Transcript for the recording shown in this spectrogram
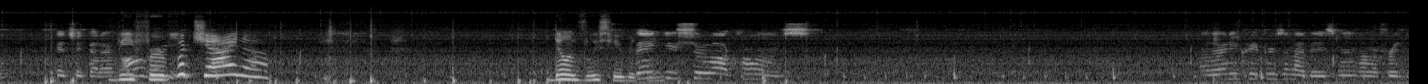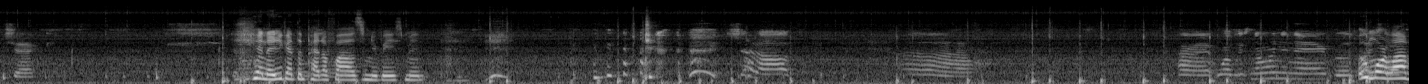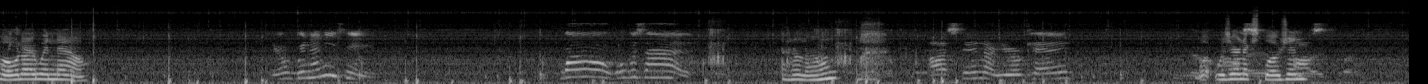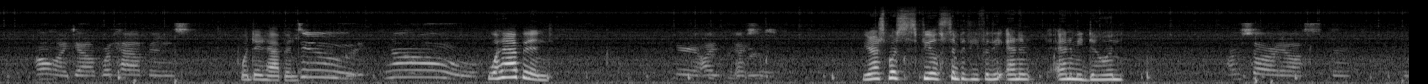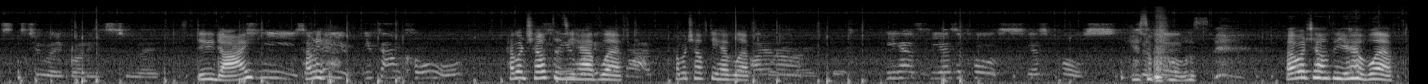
Gotta check that out. V Oh, for vagina. Dylan's least favorite Thank thing. you, Sherlock Holmes. Are there any creepers in my basement? I'm afraid to check. Yeah, no, you got the pedophiles in your basement. Shut up. Uh, Alright, well, there's no one in there, but. Oh, more lava. to be What do I win now? You don't win anything. Whoa, what was that? I don't know. Austin, are you okay? What was there an explosion? Oh. My god, what happened? What did happen? Dude, no! What happened? Here, I actually. You're not supposed to feel sympathy for the ene- enemy, Dylan. I'm sorry, Austin. It's, too late, buddy. It's too late. Did he die? Jeez, How many-? You, you found coal. How much health does he have left? How much health do you have left? I don't know. He has he has a pulse. He has a pulse. He has It's a okay. pulse. How much health do you have left?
